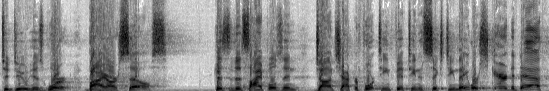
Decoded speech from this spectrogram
to do his work by ourselves. Because the disciples in John chapter 14, 15, and 16, they were scared to death.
